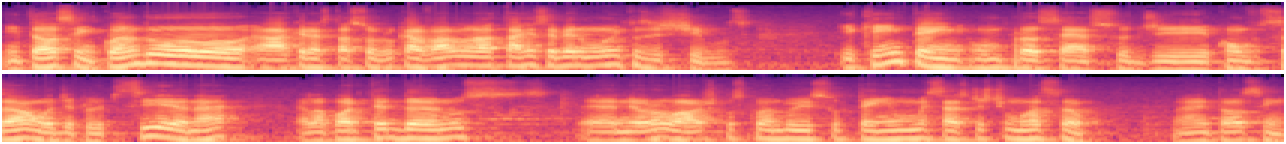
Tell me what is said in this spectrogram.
Então, assim, quando a criança está sobre o cavalo, ela está recebendo muitos estímulos. E quem tem um processo de convulsão ou de epilepsia, né, ela pode ter danos é, neurológicos quando isso tem um excesso de estimulação. Né? Então, assim,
